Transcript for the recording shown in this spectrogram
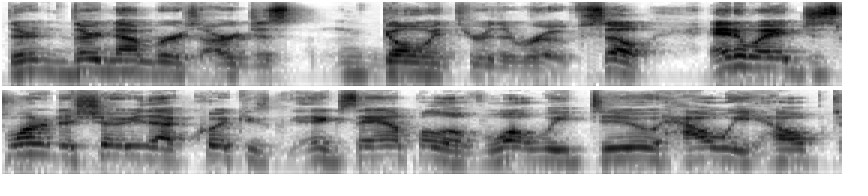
their, their numbers are just going through the roof. So anyway, just wanted to show you that quick example of what we do, how we helped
